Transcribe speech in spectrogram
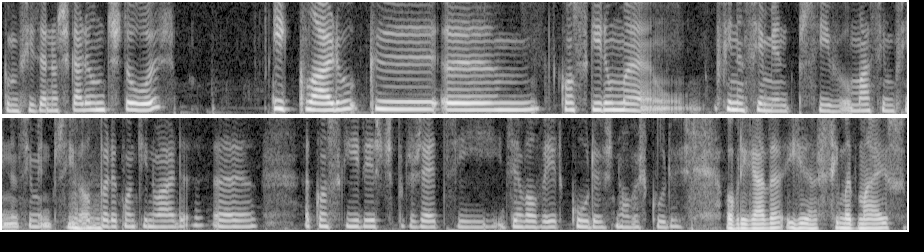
que me fizeram chegar onde estou hoje. E claro que conseguir uma, um financiamento possível, o máximo financiamento possível uhum. para continuar a, a conseguir estes projetos e desenvolver curas, novas curas. Obrigada e, acima de mais,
